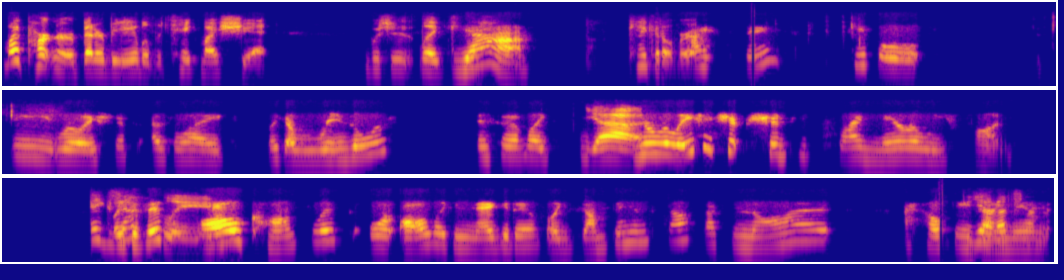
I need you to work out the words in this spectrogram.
my partner better be able to take my shit, which is like, Yeah. can't get over it. I think people see relationships as like like a resource instead of like Yeah, your relationship should be primarily fun. Exactly. Like if it's all conflict or all like negative, like dumping and stuff, that's not a healthy Yeah, dynamic.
